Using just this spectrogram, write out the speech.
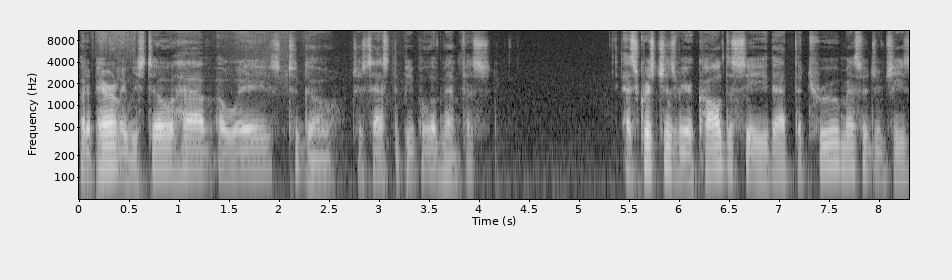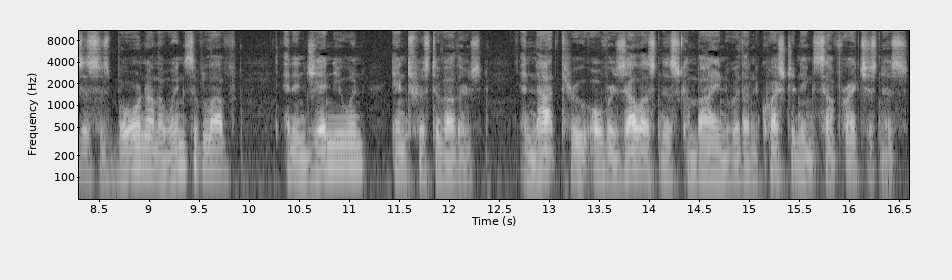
but apparently we still have a ways to go. Just ask the people of Memphis. As Christians, we are called to see that the true message of Jesus is borne on the wings of love and in genuine interest of others, and not through overzealousness combined with unquestioning self righteousness.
